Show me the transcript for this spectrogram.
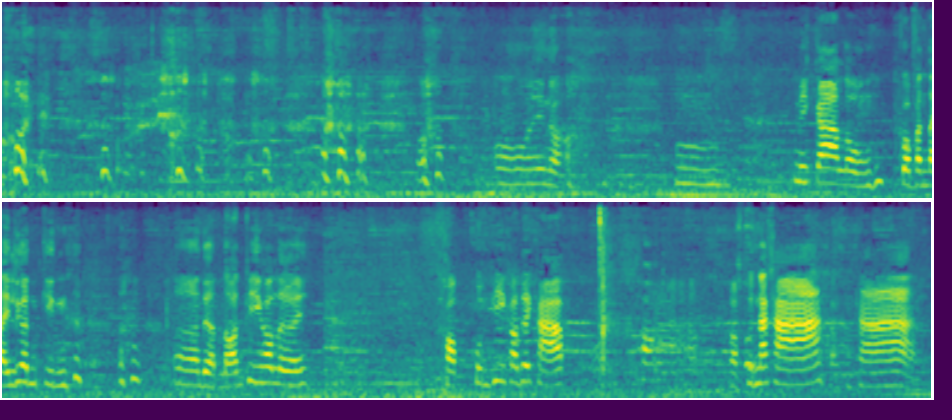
โอ้ยโอ้ยเนาะอืม ไม่กล้าลงกลัวบันไดเลื่อนกินเออเดือดร้อนพี่เขาเลย ขอบคุณพี่เขาด้วยครับ ขอบคุณนะคะ ขอบคุณค่ะ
